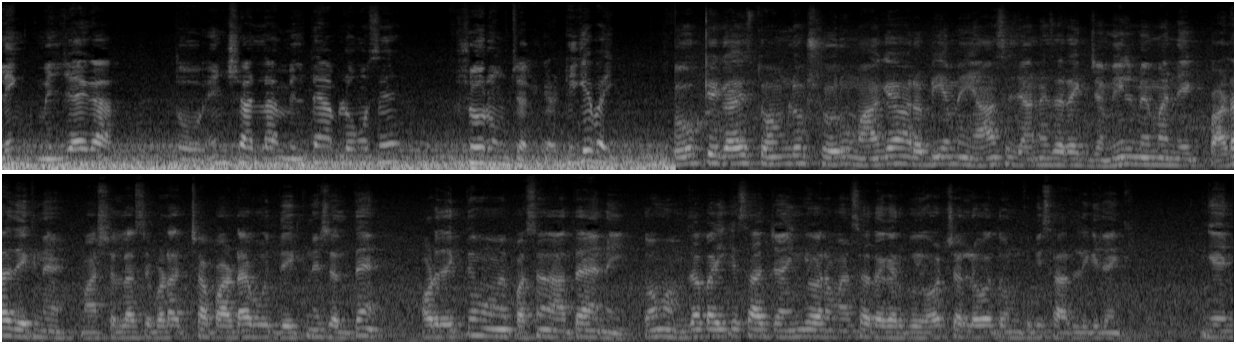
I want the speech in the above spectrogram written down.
लिंक मिल जाएगा। तो इनशाला मिलते हैं आप लोगों से। शोरूम चल कर ठीक है भाई? ओके गाइस तो हम लोग शोरूम आ गए और अभी हमें यहाँ से जाना है। ज़रा एक जमील मेहमान एक पाटा देखने हैं। माशाल्लाह से बड़ा अच्छा पाड़ा है वो देखने चलते हैं और देखते हैं वो हमें पसंद आता है नहीं। तो हम हमजा भाई के साथ जाएँगे और हमारे साथ अगर कोई और चल रहा हो तो उनको भी साथ लेके जाएँगे इन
